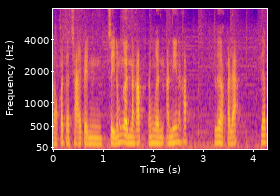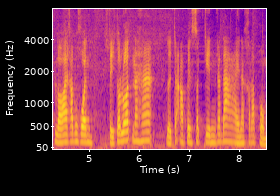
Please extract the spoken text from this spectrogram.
เราก็จะใช้เป็นสีน้ำเงินนะครับ น้ำเงินอันนี้นะครับ เลือกไปแล้ว เรียบร้อยครับทุกคนสีตัวรถนะฮะ หรือจะเอาเป็นสกินก็ได้นะครับผม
